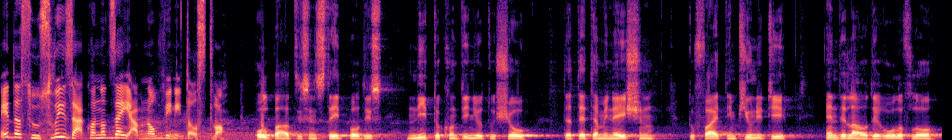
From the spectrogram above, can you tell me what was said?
е да се усвои законот за јавно обвинителство. All parties and state bodies need to continue to show their determination to fight impunity and allow the rule of law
